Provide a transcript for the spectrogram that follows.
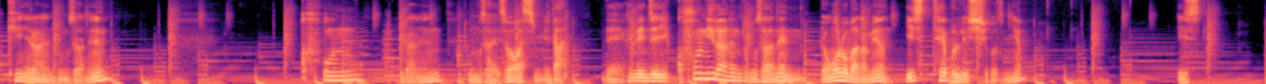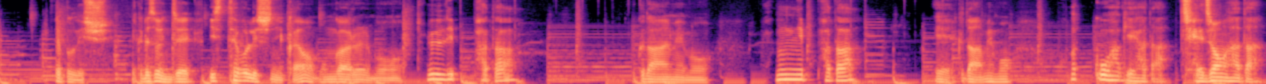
해킨이라는 동사는 쿤이라는 동사에서 왔습니다. 네, 근데 이제 이 쿤이라는 동사는 영어로 말하면 establish거든요. establish. 그래서 이제 establish니까요. 뭔가를 뭐 설립하다, 그 다음에 뭐 확립하다, 예, 그 다음에 뭐 확고하게 하다, 재정하다,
